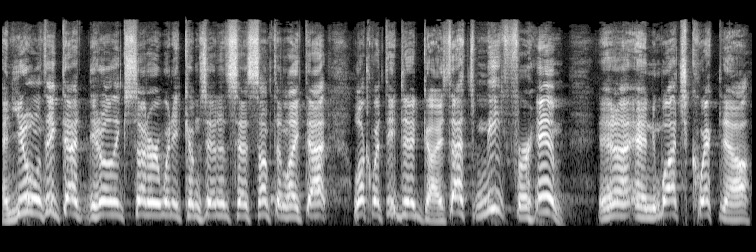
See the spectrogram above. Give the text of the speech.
And you don't think that? You don't think Sutter when he comes in and says something like that? Look what they did, guys. That's meat for him. And, uh, and watch Quick now.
